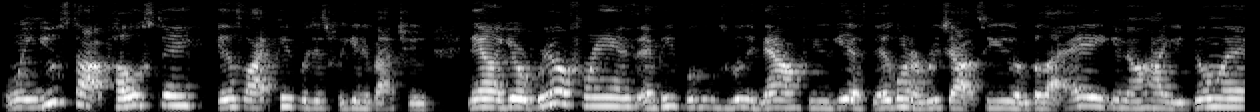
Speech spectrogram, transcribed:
when you stop posting, it's like people just forget about you. Now, your real friends and people who's really down for you, yes, they're going to reach out to you and be like, "Hey, you know, how you doing?"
